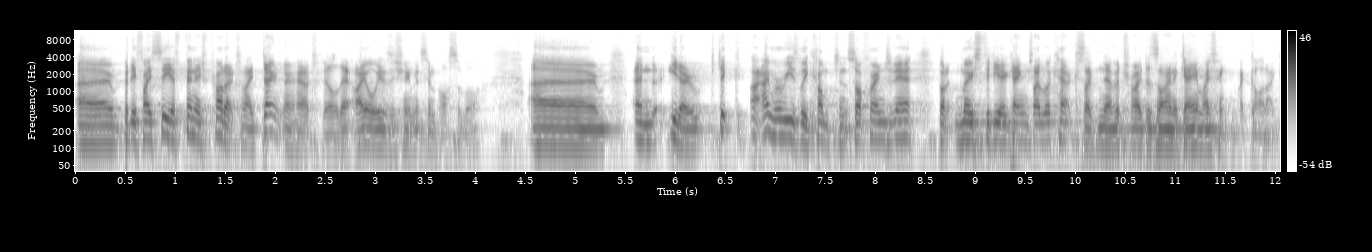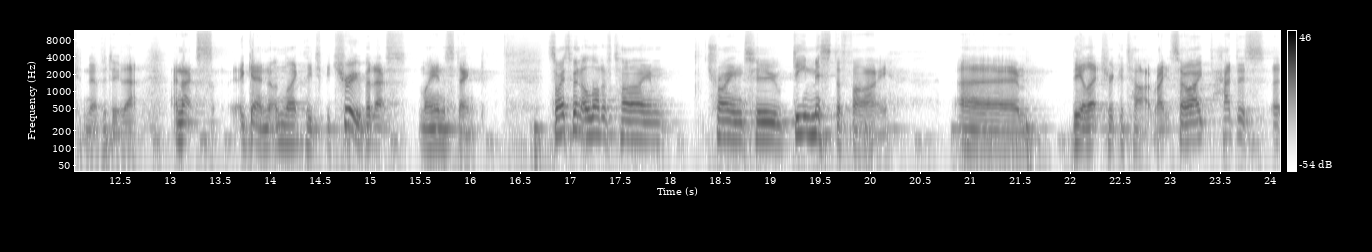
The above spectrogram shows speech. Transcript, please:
Uh, but if I see a finished product and I don't know how to build it, I always assume it's impossible. Um, and, you know, I'm a reasonably competent software engineer, but most video games I look at, because I've never tried to design a game, I think, my God, I could never do that. And that's, again, unlikely to be true, but that's my instinct. So I spent a lot of time trying to demystify um, the electric guitar, right? So I had this uh,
